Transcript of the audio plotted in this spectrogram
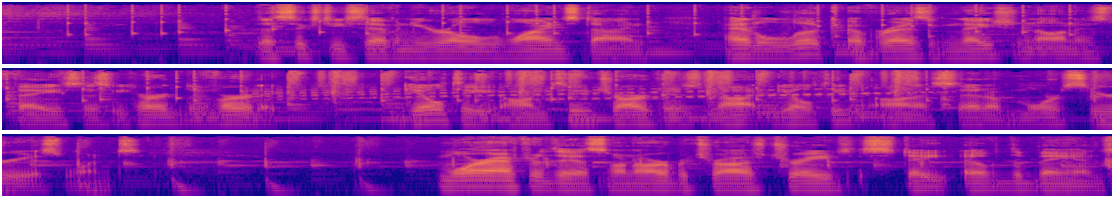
The 67 year old Weinstein had a look of resignation on his face as he heard the verdict guilty on two charges, not guilty on a set of more serious ones. More after this on Arbitrage Trade's State of the Bands.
